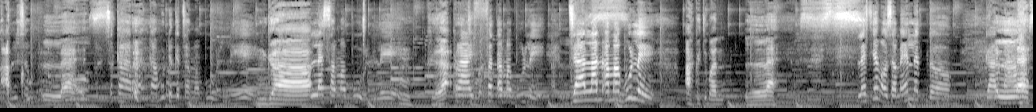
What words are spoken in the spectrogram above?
Aku les. Oh, sekarang kamu deket sama bule Enggak, les sama bule enggak. private sama bule jalan sama bule Aku cuman les. lesnya nggak usah melet dong Gatal. Les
